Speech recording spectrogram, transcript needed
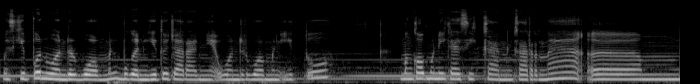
Meskipun Wonder Woman bukan gitu caranya. Wonder Woman itu mengkomunikasikan karena um,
